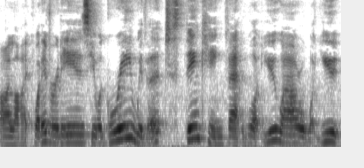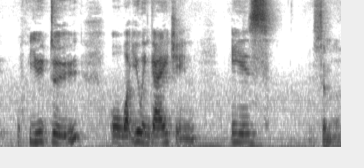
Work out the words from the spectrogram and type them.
I like whatever it is. You agree with it, thinking that what you are or what you you do or what you engage in is similar,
